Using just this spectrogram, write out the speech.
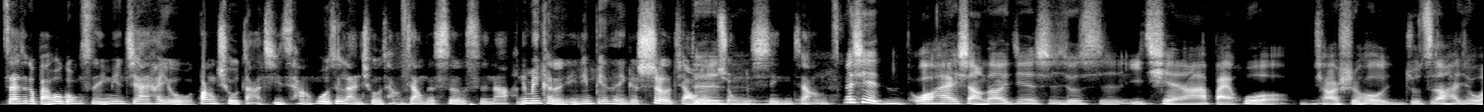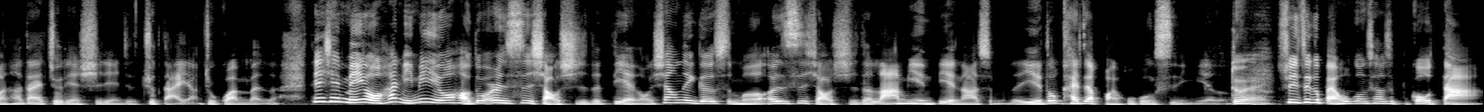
在这个百货公司里面竟然还有棒球打击场或者是篮球场这样的设施，那那边可能已经变成一个社交的中心这样子。而且我还想到一件事，就是以前啊百货小时候你就知道，它就晚上大概九点十点就就打烊就关门了，但是没有，它里面也有好多二十四小时的店哦，像那个什么二十四小时的拉面店啊什么的，也都开在百货公司里面了。对，所以这个百货公司要是不够大。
